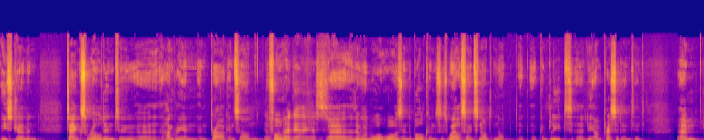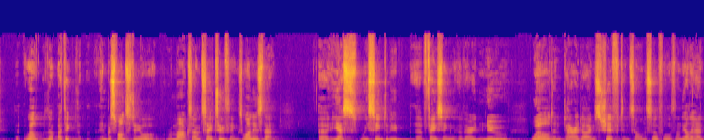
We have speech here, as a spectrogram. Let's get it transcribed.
East German tanks rolled into uh, Hungary and, and, Prague and so on before. We there, yes. Uh, there were wars in the Balkans as well, so it's not, not completely unprecedented. Um, well, the, I think the, in response to your remarks, I would say two things. One is that, uh, yes, we seem to be uh, facing a very new world and paradigms shift and so on and so forth. On the other hand,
